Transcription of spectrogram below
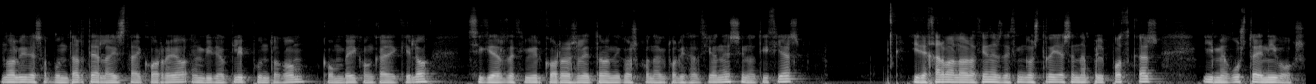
No olvides apuntarte a la lista de correo en videoclip.com con B y con cada kilo si quieres recibir correos electrónicos con actualizaciones y noticias y dejar valoraciones de 5 estrellas en Apple Podcast y me gusta en iVoox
